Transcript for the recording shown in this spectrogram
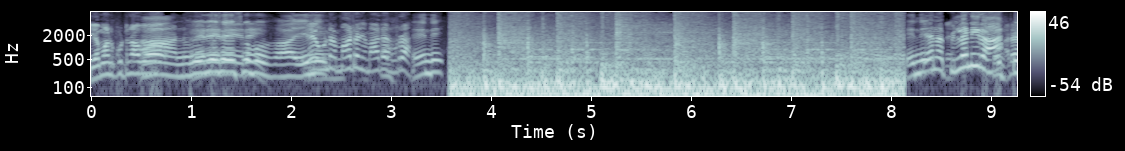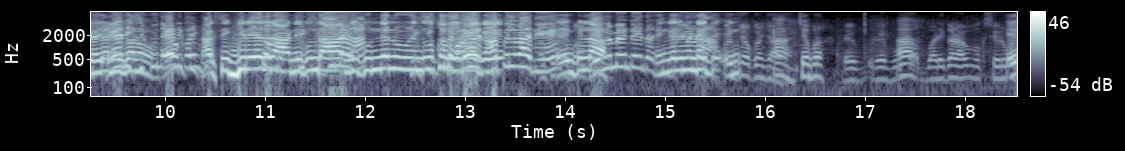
ఏమనుకుంటున్నావు? నువ్వేం? మాట మాట. ఏంది? నీకు సిగ్గు- లేదురా నీకుందా? నీకుందే నువ్వు ఎందుకు? ఏ, పిల్ల ఎంగేజ్మెంట్ అయితే ఏ ఏ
